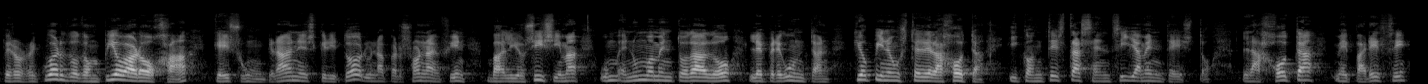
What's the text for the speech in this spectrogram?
pero recuerdo don Pío Aroja, que es un gran escritor, una persona, en fin, valiosísima, en un momento dado le preguntan, ¿qué opina usted de la jota? Y contesta sencillamente esto, la jota me parece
